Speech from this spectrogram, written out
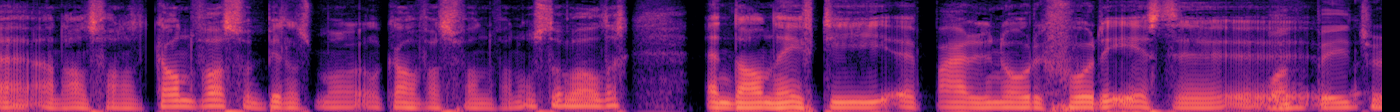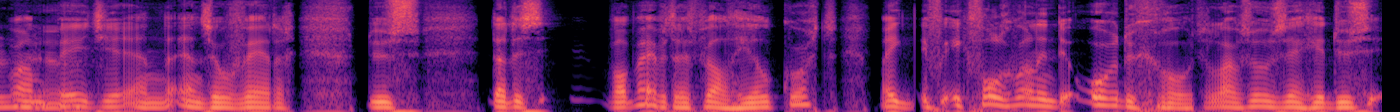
Uh, aan de hand van het canvas, het business model canvas van Van Osterwalder. En dan heeft hij een paar uur nodig voor de eerste uh, one-pager one pager en, en zo verder. Dus dat is wat mij betreft wel heel kort. Maar ik, ik volg wel in de orde grootte, laat ik zo zeggen. Dus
